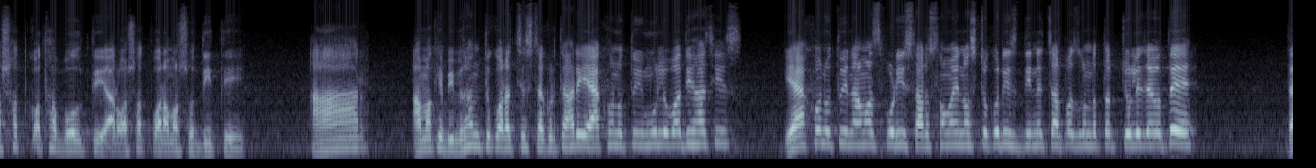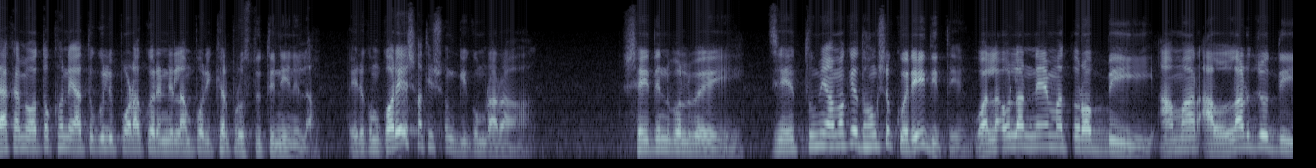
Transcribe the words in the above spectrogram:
অসৎ কথা বলতে আর অসৎ পরামর্শ দিতে, আর আমাকে বিভ্রান্ত করার চেষ্টা করতে, আরে এখনও তুই মূল্যবাদী আছিস এখনও তুই নামাজ পড়িস আর সময় নষ্ট করিস, দিনে চার পাঁচ ঘণ্টা তোর চলে যায় ওতে দেখ, আমি অতক্ষণে এতগুলি পড়া করে নিলাম, পরীক্ষার প্রস্তুতি নিয়ে নিলাম। এরকম করে সাথী সঙ্গী কুমড়ারা। সেই দিন বলবে, যে তুমি আমাকে ধ্বংস করেই দিতে। ওয়াল্লাউল্লা নেমাত রব্বি, আমার আল্লাহর যদি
